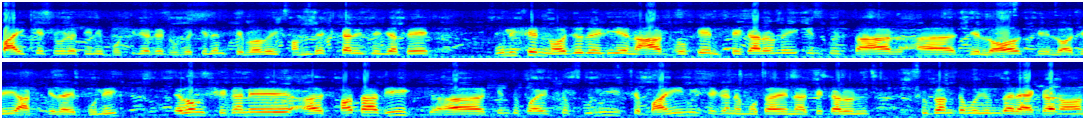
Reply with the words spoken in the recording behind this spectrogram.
বাইকে চড়ে তিনি বসিরহাটে ঢুকেছিলেন। সেভাবেই সন্দেশকারীতে যাতে পুলিশের নজর এড়িয়ে না ঢোকেন সে কারণেই কিন্তু তার যে লজ সেই লজেই আটকে দেয় পুলিশ। এবং সেখানে শতাধিক কিন্তু কয়েকশো পুলিশ বাহিনী সেখানে মোতায়েন আছে। কারণ সুকান্ত মজুমদার একা নন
